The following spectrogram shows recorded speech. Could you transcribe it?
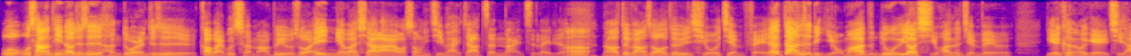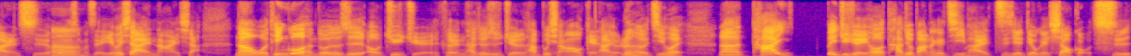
我我常常听到就是很多人就是告白不成嘛，比如说哎你要不要下来，我送你鸡排加蒸奶之类的。嗯。然后对方说哦对不起我减肥，那当然是理由嘛。如果遇到喜欢的减肥，也可能会给其他人吃或者什么之类，也会下来拿一下。那我听过很多就是哦拒绝，可能他就是觉得他不想要给他有任何机会。那他。被拒绝以后，他就把那个鸡排直接丢给校狗吃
